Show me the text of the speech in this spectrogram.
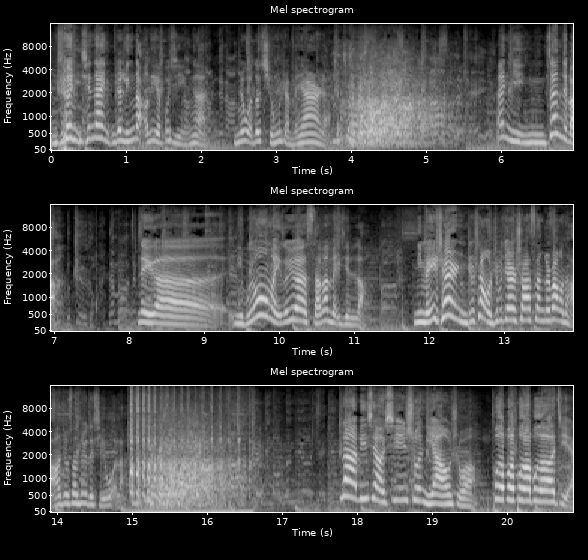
你说你现在你这领导的也不行啊！你说我都穷什么样了？哎，你你真的吧？那个你不用每个月三万美金了，你没事儿你就上我直播间刷三根棒棒糖，就算对得起我了。蜡笔小新说：“你要说波波波波姐，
